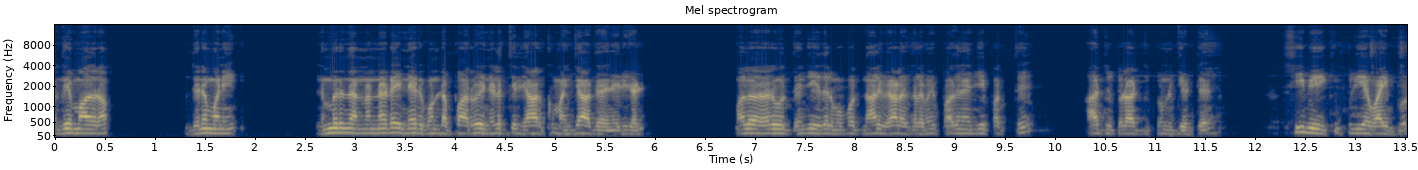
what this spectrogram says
வந்தே மாதரம். தினமணி. நிமிர்ந்த நன்னடை நேர்கொண்ட பார்வை நிலத்தில் யாருக்கும் அஞ்சாத நெறிகள். மலர் அறுபத்தஞ்சு இதில் முப்பத்தி நாலு வியாழக்கிழமை பதினஞ்சு பத்து ஆயிரத்தி தொள்ளாயிரத்தி தொண்ணூற்றி எட்டு சிபிஐக்கு புதிய வாய்ப்பு.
